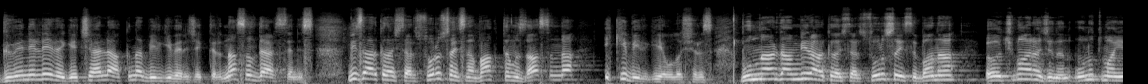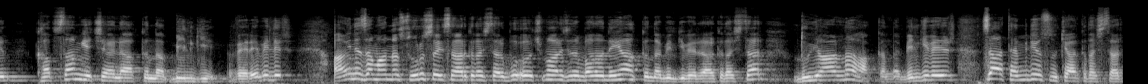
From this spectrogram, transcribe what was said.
güvenirliği ve geçerli hakkında bilgi verecektir. Nasıl derseniz biz arkadaşlar soru sayısına baktığımızda aslında iki bilgiye ulaşırız. Bunlardan bir arkadaşlar soru sayısı bana ölçme aracının unutmayın kapsam geçerli hakkında bilgi verebilir. Aynı zamanda soru sayısı arkadaşlar bu ölçme aracının bana neyi hakkında bilgi verir arkadaşlar? Duyarlılığı hakkında bilgi verir. Zaten biliyorsunuz ki arkadaşlar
